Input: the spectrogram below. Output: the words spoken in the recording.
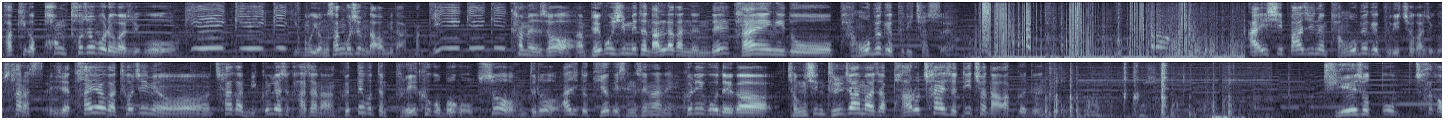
바퀴가 펑 터져 버려가지고 끼끼끼 뭐 영상 보시면 나옵니다. 막 끼끼끼 하면서 한 150m 날아갔는데 다행히도 방호벽에 부딪혔어요 IC 빠지는 방호벽에 부딪혀가지고 살았어요. 이제 타이어가 터지면 차가 미끌려서 가잖아. 그때부터는 브레이크고 뭐고 없어. 안 들어. 아직도 기억이 생생하네. 그리고 내가 정신 들자마자 바로 차에서 뛰쳐 나왔거든. 뒤에서 또 차가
